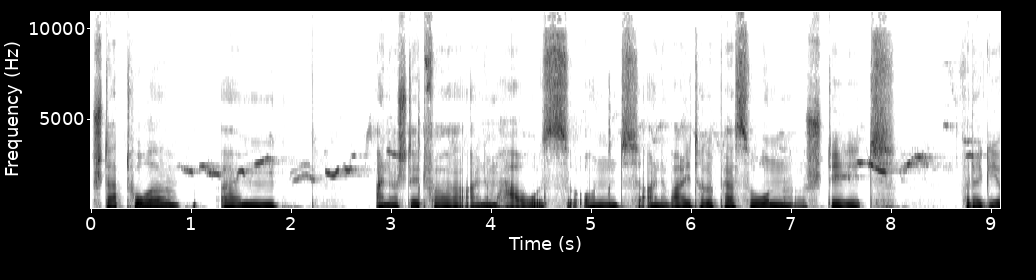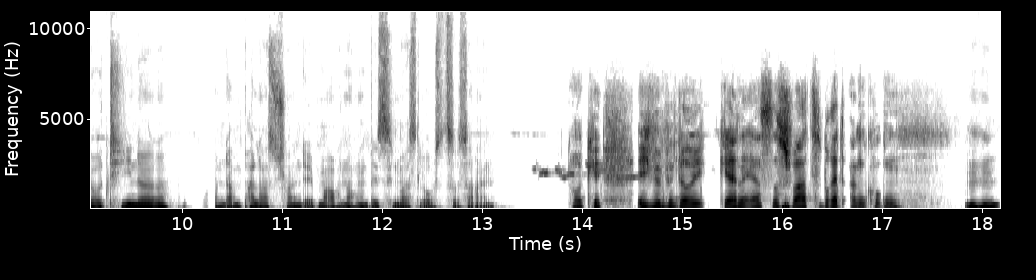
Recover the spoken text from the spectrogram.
Stadttor. Ähm, einer steht vor einem Haus und eine weitere Person steht vor der Guillotine Und am Palast scheint eben auch noch ein bisschen was los zu sein. Okay. Ich würde mir, glaube ich, gerne erst das schwarze Brett angucken. Mhm.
